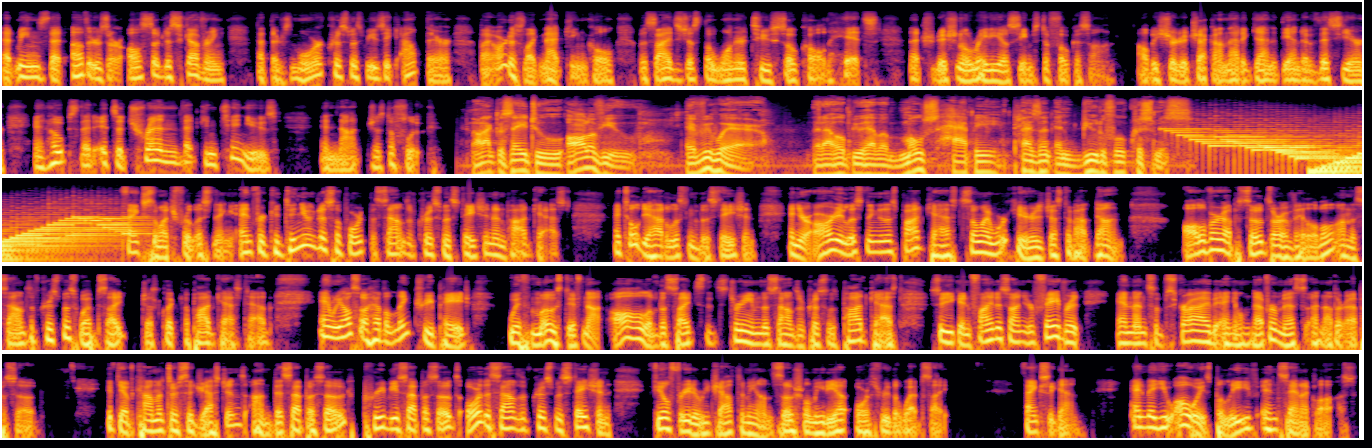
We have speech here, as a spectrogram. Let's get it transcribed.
That means that others are also discovering that there's more Christmas music out there by artists like Nat King Cole, besides just the one or two so called hits that traditional radio seems to focus on. I'll be sure to check on that again at the end of this year in hopes that it's a trend that continues and not just a fluke. I'd like to say to all of you everywhere that I hope you have a most happy, pleasant, and beautiful Christmas. Thanks so much for listening and for continuing to support the Sounds of Christmas station and podcast. I told you how to listen to the station, and you're already listening to this podcast, so my work here is just about done. All of our episodes are available on the Sounds of Christmas website. Just click the podcast tab. And we also have a link tree page with most, if not all, of the sites that stream the Sounds of Christmas podcast. So you can find us on your favorite and then subscribe, and you'll never miss another episode. If you have comments or suggestions on this episode, previous episodes, or the Sounds of Christmas station, feel free to reach out to me on social media or through the website. Thanks again. And may you always believe in Santa Claus.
